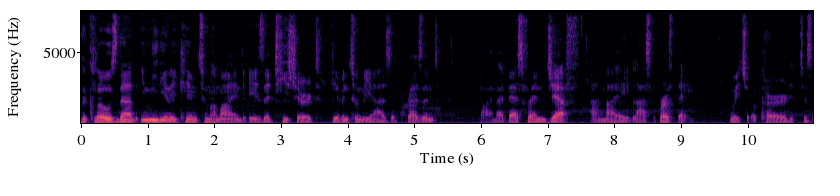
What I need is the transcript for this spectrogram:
The clothes that immediately came to my mind is a t shirt given to me as a present by my best friend Jeff on my last birthday, which occurred just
